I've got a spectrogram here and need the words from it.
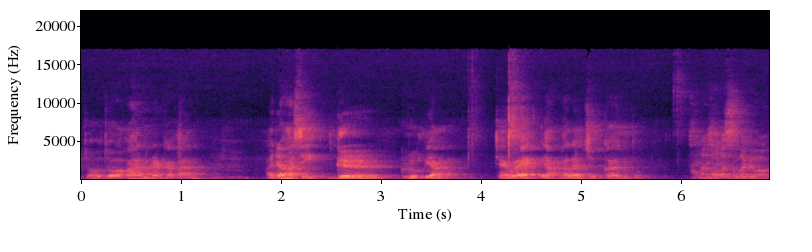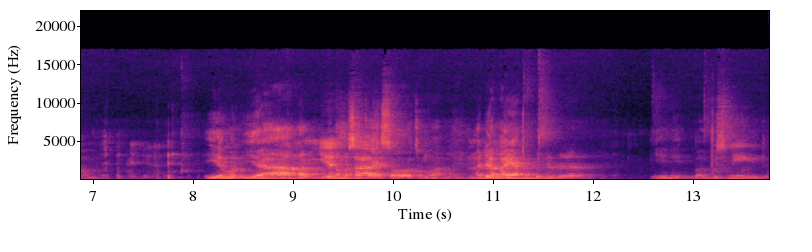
cowok-cowok kan mereka kan. Mm-mm. Ada nggak sih girl group yang cewek yang kalian suka gitu? Ada suka-suka sih. doang. Ada. Iya, men- iya, kalau Iya, nomor suka. satu EXO cuma ada nggak yang bener-bener ya ini bagus nih gitu,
